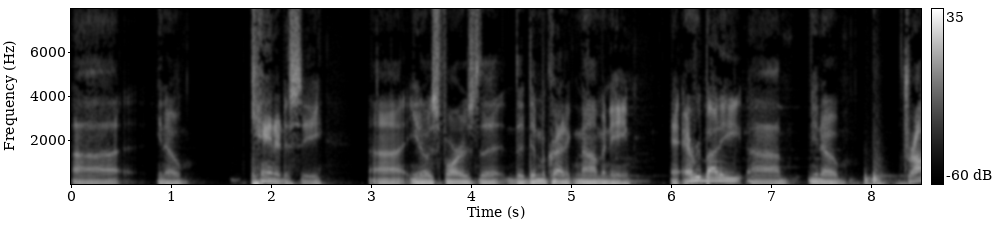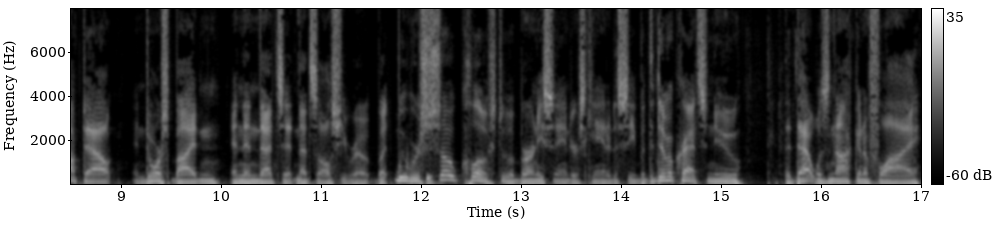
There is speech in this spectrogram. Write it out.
uh, you know, candidacy, uh, you know, as far as the, the Democratic nominee. Everybody, uh, you know, dropped out, endorsed Biden, and then that's it, and that's all she wrote. But we were so close to a Bernie Sanders candidacy, but the Democrats knew that that was not going to fly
